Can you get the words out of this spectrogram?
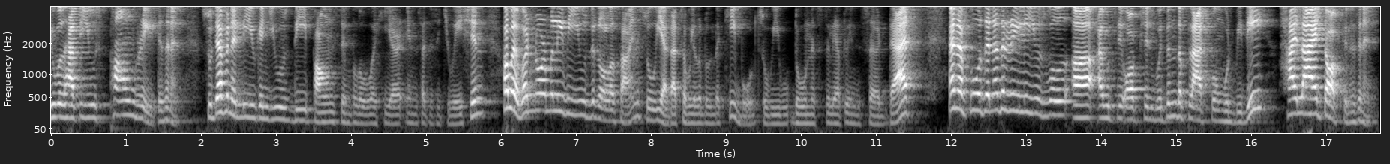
you will have to use pound rate, isn't it? So definitely you can use the pound symbol over here in such a situation. However, normally we use the dollar sign. So yeah, that's available in the keyboard. So we don't necessarily have to insert that. And of course, another really useful, uh, I would say option within the platform would be the highlight option, isn't it?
